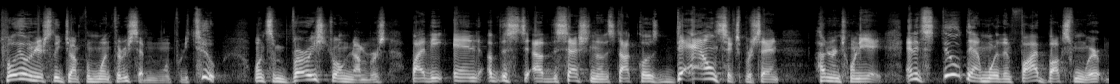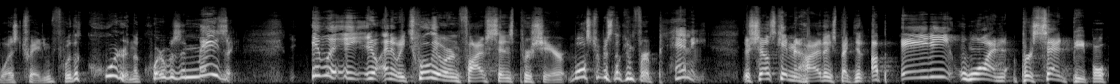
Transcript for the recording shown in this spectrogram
Twilio initially jumped from 137 to 142 on some very strong numbers. By the end of the, of the session, though, the stock closed down 6%, 128. And it's still down more than five bucks from where it was trading before the quarter, and the quarter was amazing It, was, you know, anyway, Twilio earned five cents per share. Wall Street was looking for a penny. Their sales came in higher than expected, up 81%, people,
